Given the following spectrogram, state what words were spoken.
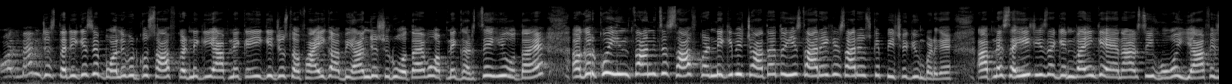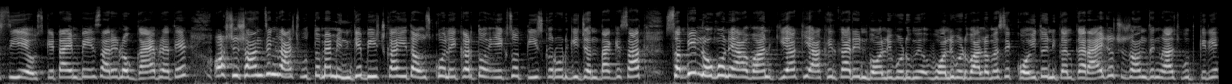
और मैम, जिस तरीके से बॉलीवुड को साफ़ करने की आपने कही कि जो सफ़ाई का अभियान जो शुरू होता है, वो अपने घर से ही होता है, अगर कोई इंसान इसे साफ़ करने की भी चाहता है तो ये सारे के सारे उसके पीछे क्यों पड़ गए? आपने सही चीज़ें गिनवाई कि एनआरसी हो या फिर सीए, उसके टाइम पे ये सारे लोग गायब रहते हैं। और सुशांत सिंह राजपूत तो मैम, इनके बीच का ही था, उसको लेकर तो एक सौ तीस करोड़ की जनता के साथ सभी लोगों ने आह्वान किया कि आखिरकार इन बॉलीवुड बॉलीवुड वालों में से कोई तो निकल कर आए जो सुशांत सिंह राजपूत के लिए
